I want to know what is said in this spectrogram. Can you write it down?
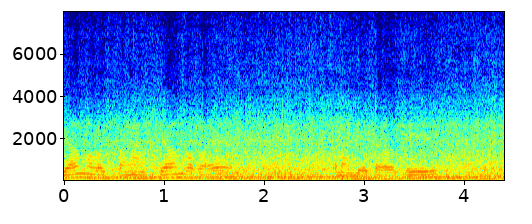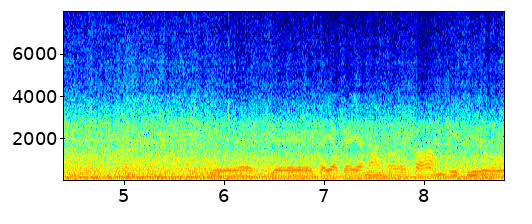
jam apa setengah jam pokoknya. Tenang ya selfie ya, ya gaya-gayanan rekam video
